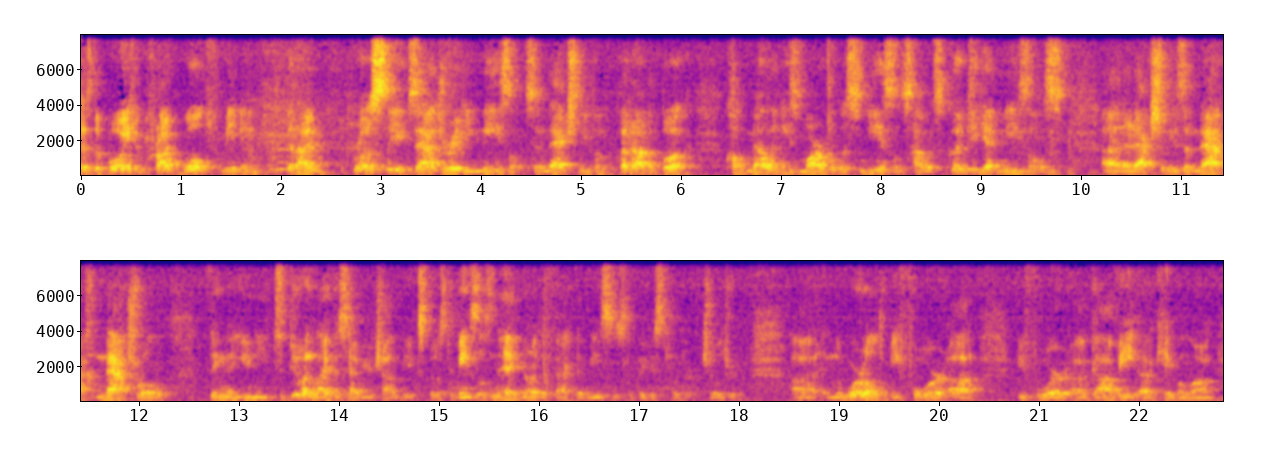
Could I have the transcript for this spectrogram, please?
As the boy who cried wolf, meaning that I'm grossly exaggerating measles. And actually, we've put out a book called Melanie's Marvelous Measles, how it's good to get measles, uh, and it actually is a nat natural thing that you need to do in life is have your child be exposed to measles. And they ignore the fact that measles is the biggest killer of children uh, in the world before, uh, before uh, Gavi uh, came along.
